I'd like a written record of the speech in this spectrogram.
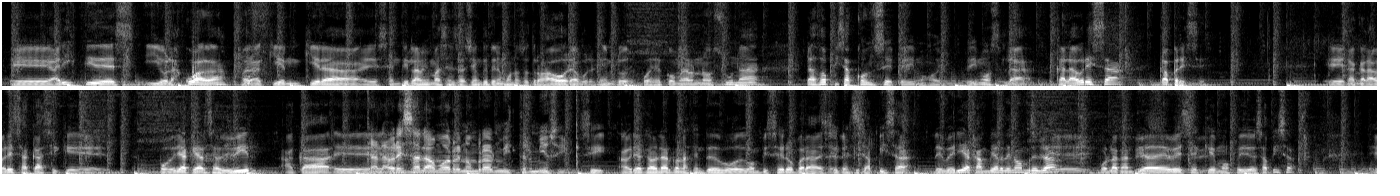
eh, Aristides y Olascuaga, para quien quiera eh, sentir la misma sensación que tenemos nosotros ahora, por ejemplo, después de comernos una, las dos pizzas con C pedimos hoy. Pedimos la calabresa caprese. Eh, la calabresa casi que podría quedarse a vivir acá. eh, Calabresa en- la vamos a renombrar Mr. Music. Sí, habría que hablar con la gente de Bodegón Picero para Sí, decirles que esa pizza debería cambiar de nombre ya, por la cantidad de veces que hemos pedido esa pizza.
